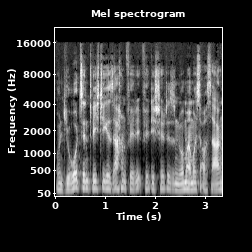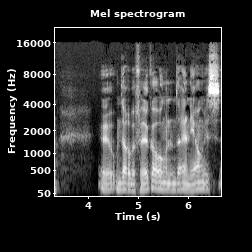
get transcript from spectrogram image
und Jod sind wichtige Sachen für die, für die Schilddrüse. Nur man muss auch sagen, äh, unsere Bevölkerung und unsere Ernährung ist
